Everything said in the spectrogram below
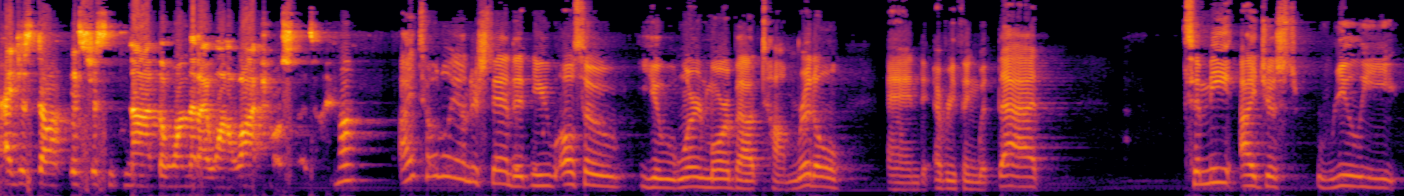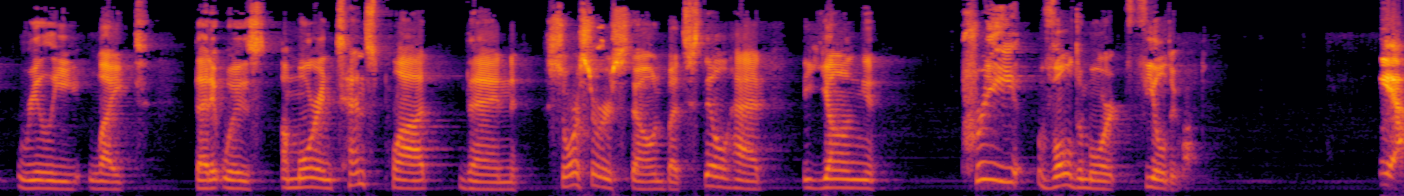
I just don't. It's just not the one that I want to watch most of the time. I totally understand it. You also you learn more about Tom Riddle and everything with that. To me, I just really, really liked that it was a more intense plot than Sorcerer's Stone, but still had the young pre Voldemort feel to it. Yeah,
